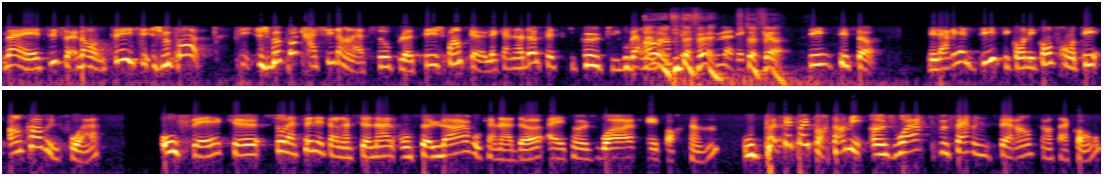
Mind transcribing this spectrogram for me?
Ben, c'est ça. Donc, tu sais, je veux pas puis je veux pas cracher dans la soupe, là. Tu sais, je pense que le Canada fait ce qu'il peut, puis le gouvernement ah tout à fait, tout à fait. C'est ça. Mais la réalité, c'est qu'on est confronté encore une fois au fait que sur la scène internationale, on se leurre au Canada à être un joueur important, ou peut-être pas important, mais un joueur qui peut faire une différence quand ça compte.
